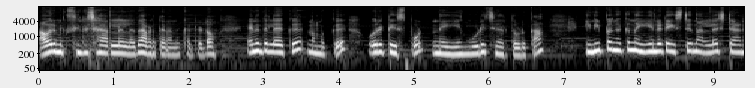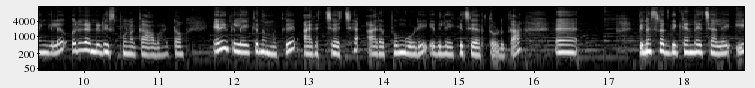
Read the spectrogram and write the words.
ആ ഒരു മിക്സിന്റെ ചാറിലുള്ളത് അവിടെ തന്നെ നിൽക്കട്ടെ കേട്ടോ. ഇനി ഇതിലേക്ക് നമുക്ക് ഒരു ടീസ്പൂൺ നെയ്യും കൂടി ചേർത്ത് കൊടുക്കാം. ഇനിയിപ്പോൾ നിങ്ങൾക്ക് നെയ്യിന്റെ ടേസ്റ്റ് നല്ല ഇഷ്ടമാണെങ്കിൽ ഒരു രണ്ട് ടീസ്പൂണൊക്കെ ആവാം കേട്ടോ. ഇനി ഇതിലേക്ക് നമുക്ക് അരച്ച് വെച്ച അരപ്പും കൂടി ഇതിലേക്ക് ചേർത്ത് കൊടുക്കാം. പിന്നെ ശ്രദ്ധിക്കേണ്ടത് വെച്ചാൽ ഈ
